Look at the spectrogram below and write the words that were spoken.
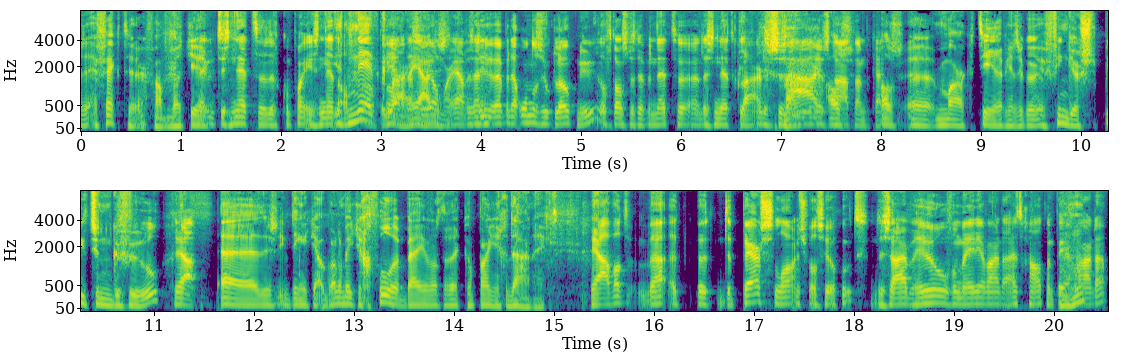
de effecten ervan? Want je, Nee, het is net, de campagne is net afgelopen. net klaar, Ja, dat is ja, dus- ja, we, zijn nu, we hebben de onderzoek loopt nu. Of we hebben net, dat is net klaar. Dus we zijn maar als, aan het kijken. als marketeer heb je natuurlijk een vingerspitsengevoel. ja. Dus ik denk dat je ook wel een beetje gevoel hebt bij wat de campagne gedaan heeft. Ja, wat, de perslaunch was heel goed. Dus daar hebben we heel veel mediawaarde uitgehaald en PR-waarde.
